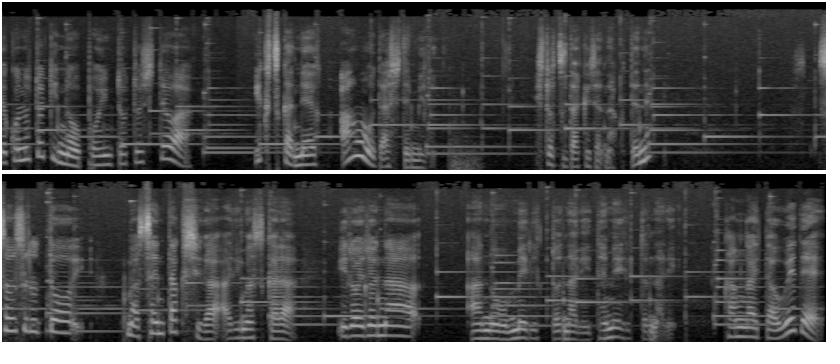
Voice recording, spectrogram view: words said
でこの時のポイントとしてはいくつかね案を出してみる一つだけじゃなくてねそうすると、まあ、選択肢がありますからいろいろなあのメリットなりデメリットなり考えた上で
